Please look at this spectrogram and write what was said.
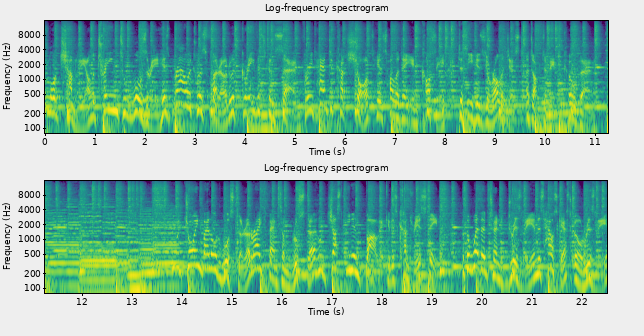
Lord Cholmondeley on the train to Wolseley, his brow it was furrowed with gravest concern, for he'd had to cut short his holiday in Costessey to see his urologist, a doctor named Coburn. We were joined by Lord Worcester, a right bantam rooster who'd just been in Barnoldswick at his country estate. But the weather turned drizzly, and his house guest, Earl Wriothesley,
